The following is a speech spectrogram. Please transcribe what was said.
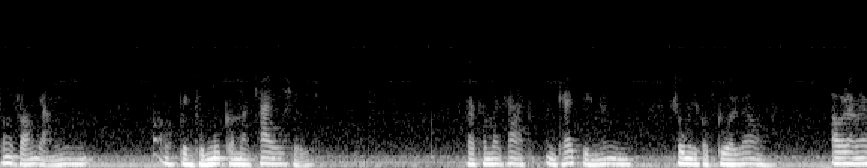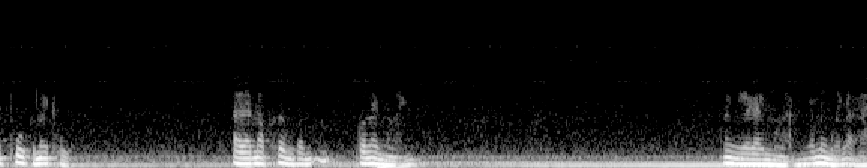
ทั้งสองอย่างนี้เป็นสมมุติก็มาใช้เฉยธรรมชาติมันแท้จริงนั้นทรงอยู่กับตัวแล้ว เอาอะไรมาพูดก็ไม่ถูก อะไรมาเพิ่มก็ก็ไม่เหมือน ไม่มีอะไรเหมือนและไม่เหมือนอะไร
